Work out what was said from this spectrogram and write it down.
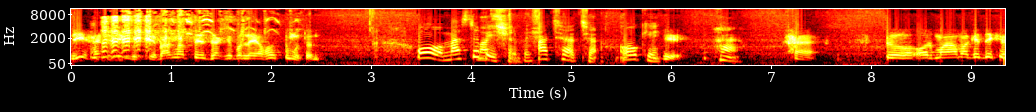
জি হ্যান্ডেলিং করছে। বাংলাতে যাকে বলে হস্তমুতন ও মাস্টারবেশন. আচ্ছা আচ্ছা। ওকে হ্যাঁ। হ্যাঁ। তো ওর মা আমাকে দেখে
